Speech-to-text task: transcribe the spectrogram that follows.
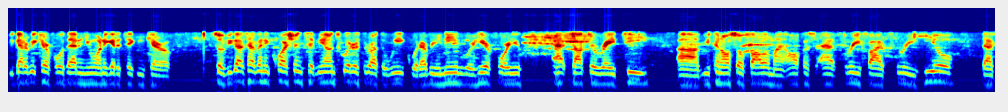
you got to be careful with that, and you want to get it taken care of. So if you guys have any questions, hit me on Twitter throughout the week. Whatever you need, we're here for you at Dr. Ray T. Uh, you can also follow my office at 353 Heal. That's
